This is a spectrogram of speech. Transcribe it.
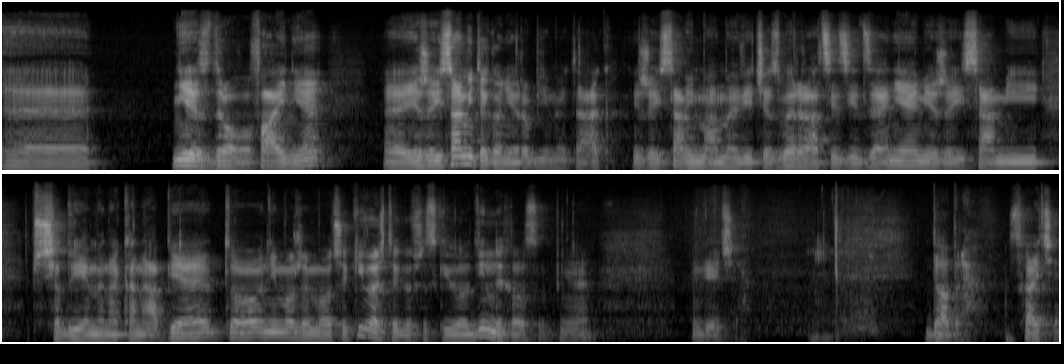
E, nie zdrowo, fajnie, e, jeżeli sami tego nie robimy, tak? Jeżeli sami mamy, wiecie, złe relacje z jedzeniem, jeżeli sami przesiadujemy na kanapie, to nie możemy oczekiwać tego wszystkiego od innych osób, nie? Wiecie. Dobra, słuchajcie.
